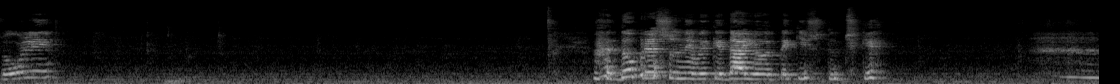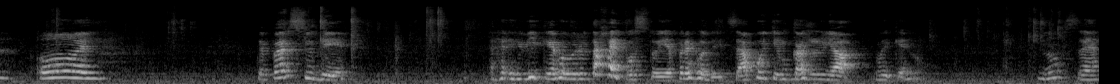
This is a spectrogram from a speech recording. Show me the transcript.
солі. Добре, що не викидаю такі штучки. Ой. Тепер сюди. Віки говорю, та хай постоє, пригодиться, а потім кажу, я викину. Ну, все.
